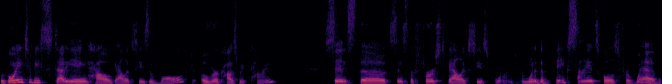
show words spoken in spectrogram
We're going to be studying how galaxies evolved over cosmic time since the, since the first galaxies formed. And one of the big science goals for Webb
